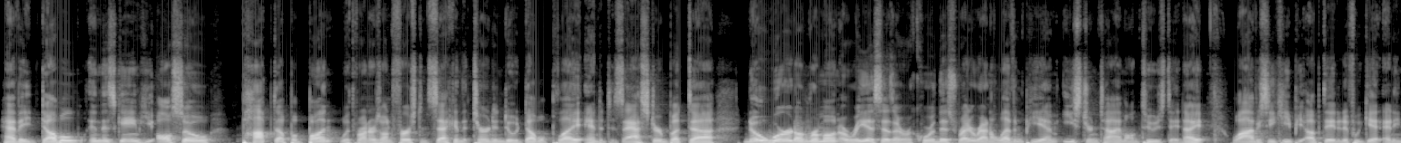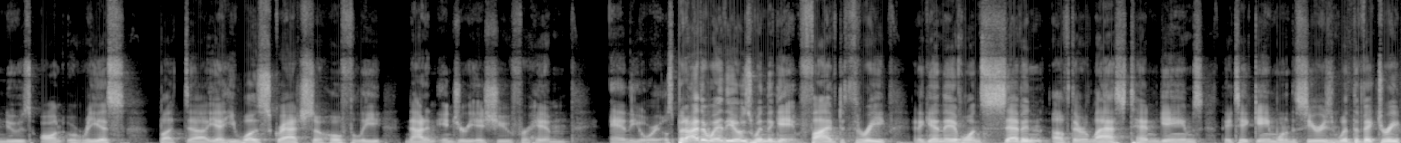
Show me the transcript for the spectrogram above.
have a double in this game. He also popped up a bunt with runners on first and second that turned into a double play and a disaster. But uh, no word on Ramon Urias as I record this right around 11 p.m. Eastern Time on Tuesday night. We'll obviously keep you updated if we get any news on Urias But uh, yeah, he was scratched, so hopefully not an injury issue for him and the Orioles. But either way, the O's win the game, five to three. And again, they have won seven of their last ten games. They take game one of the series, and with the victory,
